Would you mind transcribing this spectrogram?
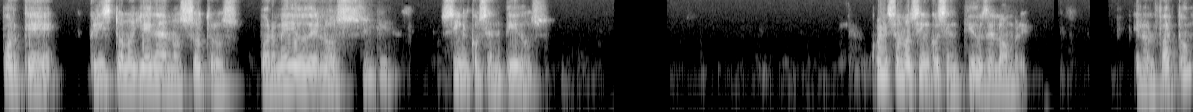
Porque Cristo no llega a nosotros por medio de los cinco sentidos. ¿Cuáles son los cinco sentidos del hombre? El olfato,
